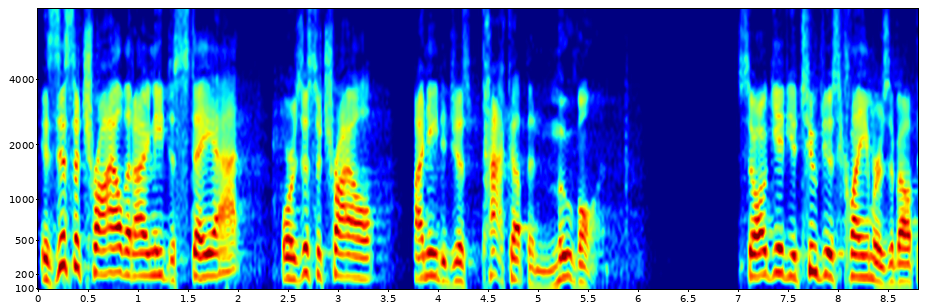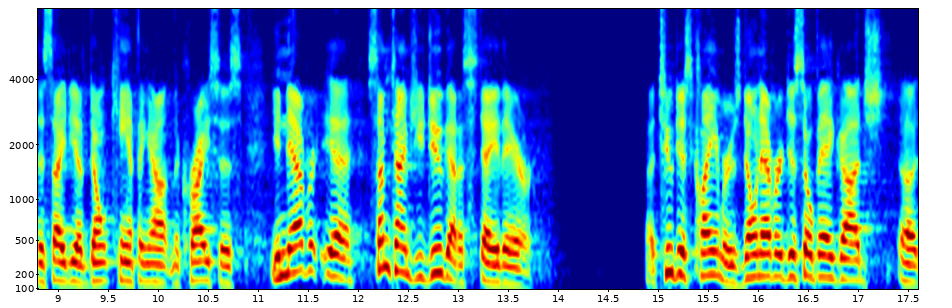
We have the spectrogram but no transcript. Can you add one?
is this a trial that I need to stay at? Or is this a trial I need to just pack up and move on? So I'll give you two disclaimers about this idea of don't camping out in the crisis. You never, uh, sometimes you do got to stay there. Uh, two disclaimers don't ever disobey God's uh,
